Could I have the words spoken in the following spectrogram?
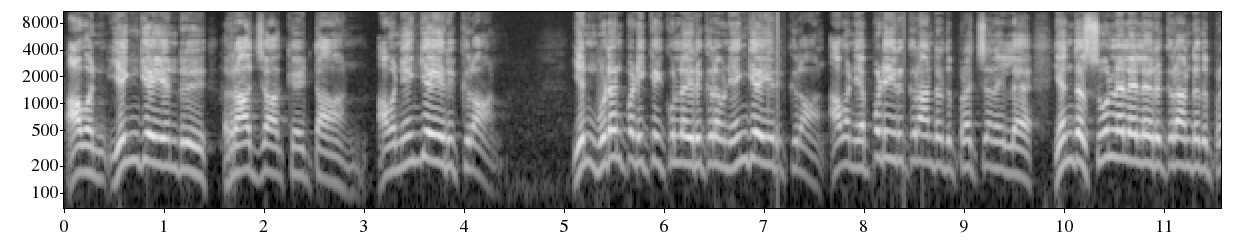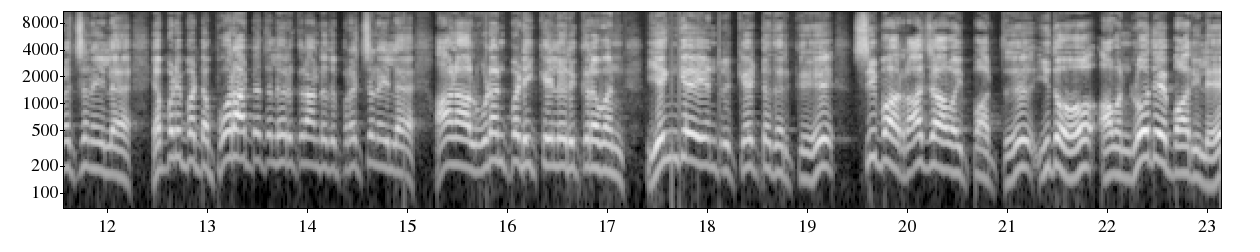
அவன் எங்கே? என்று ராஜா கேட்டான். அவன் எங்கே இருக்கிறான்? என் உடன்படிக்கைக்குள்ள இருக்கிறவன் எங்கே இருக்கிறான்? அவன் எப்படி இருக்கிறான்றது பிரச்சனை இல்லை. எந்த சூழ்நிலையில் இருக்கிறான்றது பிரச்சனை இல்லை. எப்படிப்பட்ட போராட்டத்தில் இருக்கிறான்றது பிரச்சனை இல்லை. ஆனால் உடன்படிக்கையில் இருக்கிறவன் எங்கே என்று கேட்டதற்கு சிபா ராஜாவை பார்த்து இதோ அவன் லோதேபாரிலே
